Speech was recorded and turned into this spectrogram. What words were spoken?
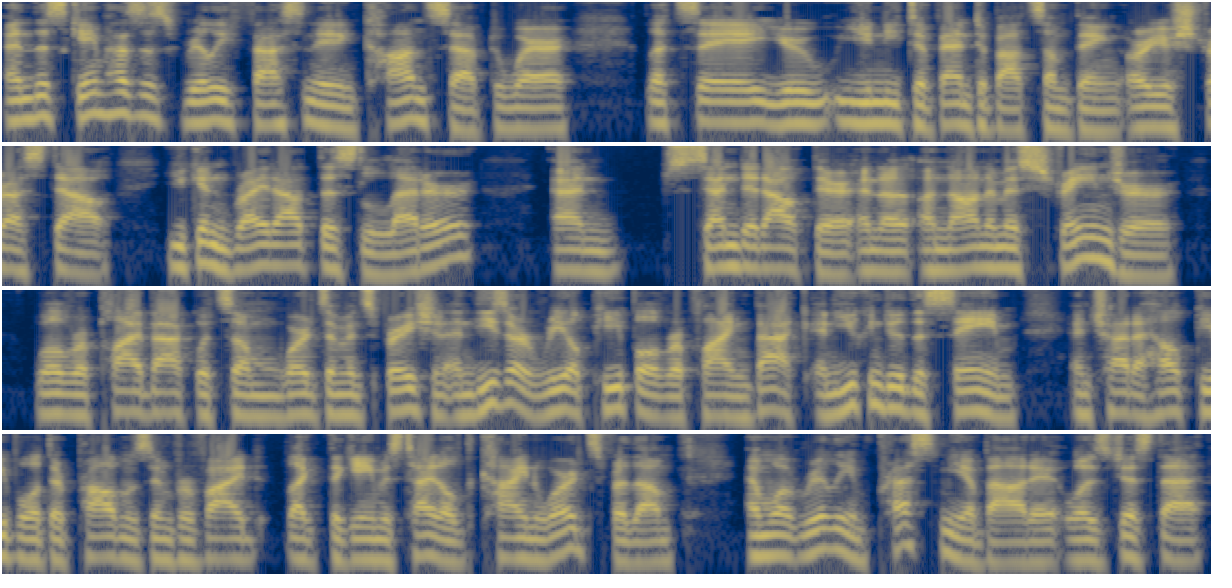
And this game has this really fascinating concept where, let's say you you need to vent about something or you're stressed out, you can write out this letter and send it out there and an anonymous stranger will reply back with some words of inspiration. And these are real people replying back. And you can do the same and try to help people with their problems and provide like the game is titled kind words for them. And what really impressed me about it was just that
